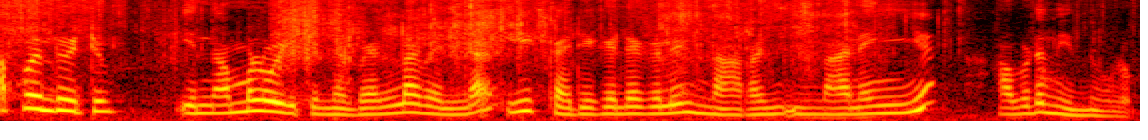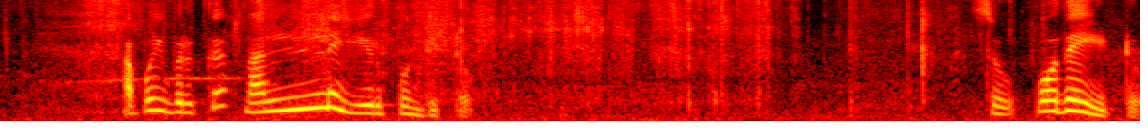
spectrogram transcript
അപ്പോൾ എന്ത് പറ്റും? ഈ നമ്മൾ ഒഴിക്കുന്ന വെള്ളമെല്ലാം ഈ കരികലകളിൽ നിറ നനഞ്ഞ് അവിടെ നിന്നോളും. അപ്പോൾ ഇവർക്ക് നല്ല ഈർപ്പം കിട്ടും. സോ പൊതയിട്ടു.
